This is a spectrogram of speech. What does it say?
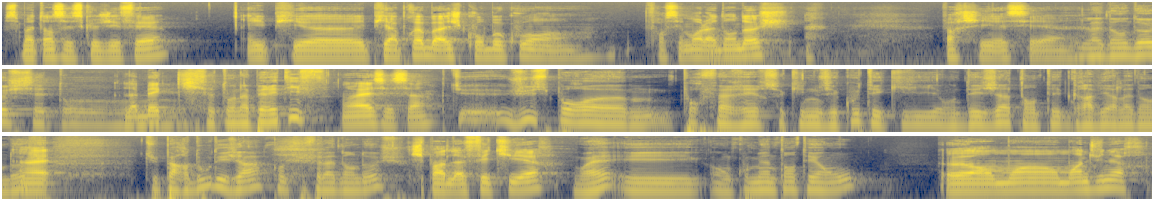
Ce matin, c'est ce que j'ai fait. Et puis, et puis après, bah, je cours beaucoup, en, forcément, à la dandoche. Par chez. C'est, La dandoche, c'est ton. La bec. C'est ton apéritif? Ouais, c'est ça. Tu- juste pour, pour faire rire ceux qui nous écoutent et qui ont déjà tenté de gravir la dandoche. Ouais. Tu pars d'où déjà quand tu fais la dandoche? Je pars de la fêtuaire Ouais. Et en combien de temps t'es en haut? Euh, en moins, moins d'une heure.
